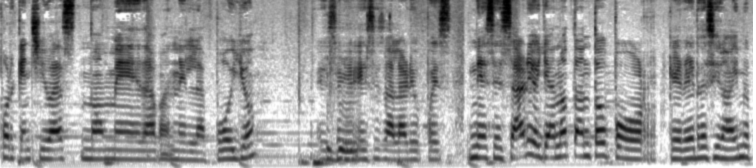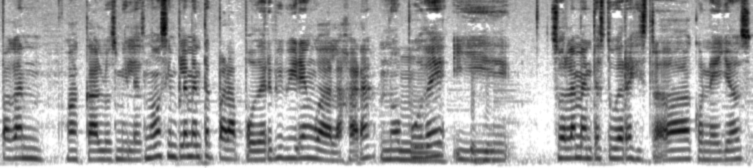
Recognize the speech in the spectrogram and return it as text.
Porque en Chivas no me daban el apoyo ese, ese salario pues necesario, ya no tanto por querer decir, ay, me pagan acá los miles, no, simplemente para poder vivir en Guadalajara, no pude y solamente estuve registrada con ellos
